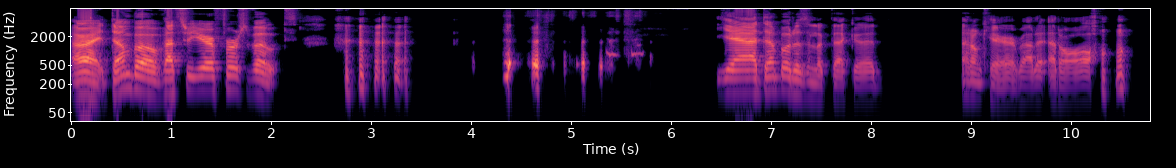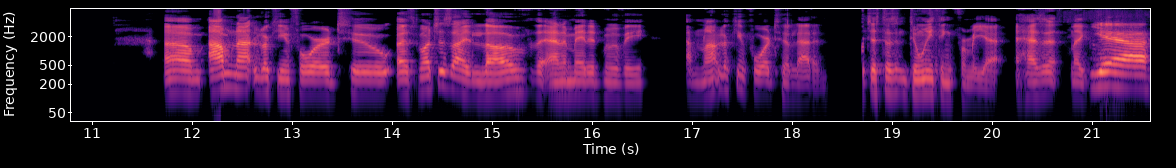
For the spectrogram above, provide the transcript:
right, Dumbo. That's your first vote. yeah, Dumbo doesn't look that good. I don't care about it at all. um, I'm not looking forward to as much as I love the animated movie. I'm not looking forward to Aladdin. It just doesn't do anything for me yet. It hasn't like Yeah,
